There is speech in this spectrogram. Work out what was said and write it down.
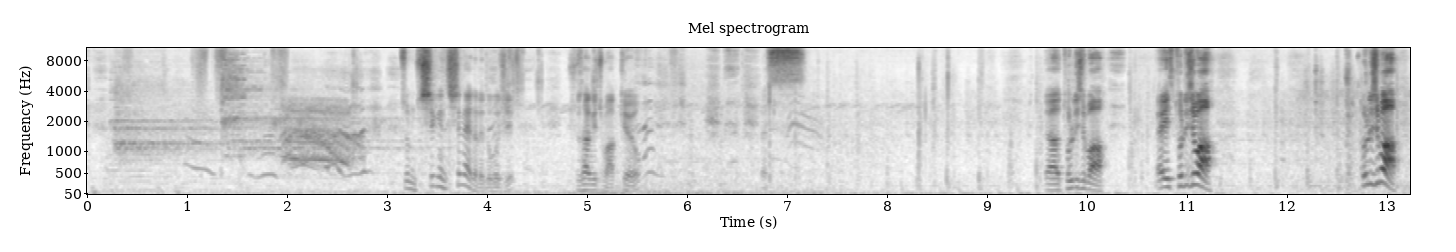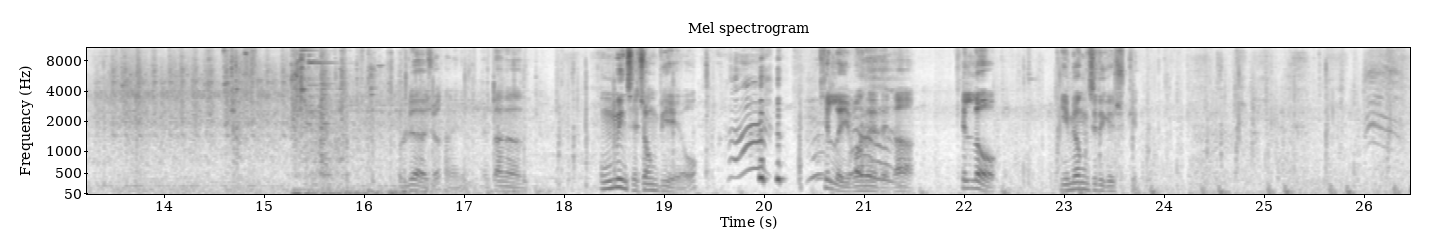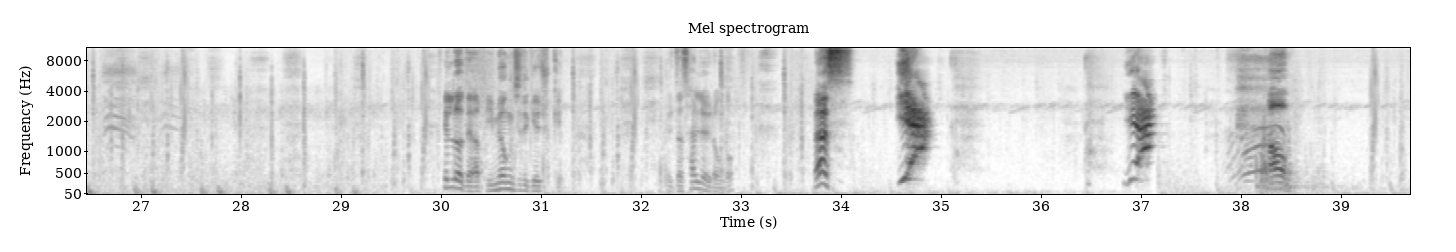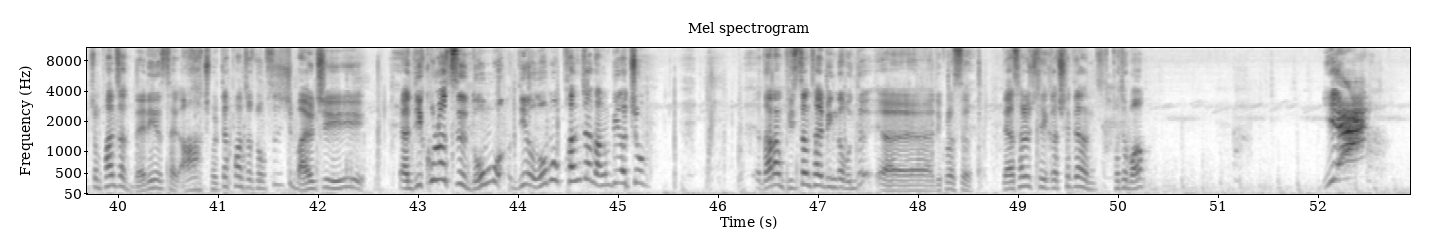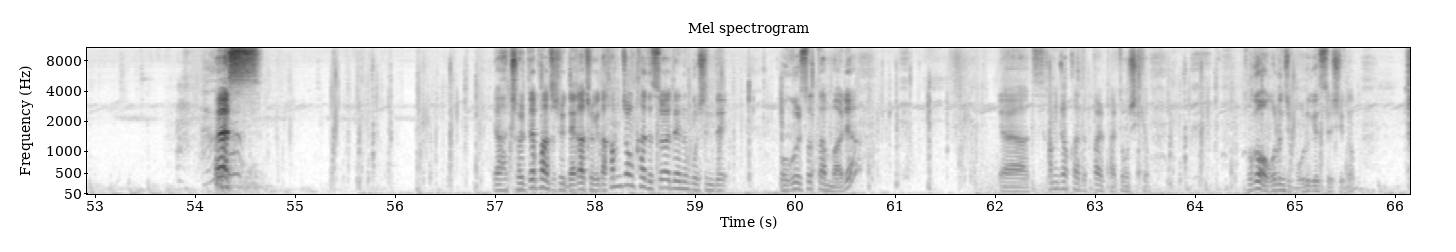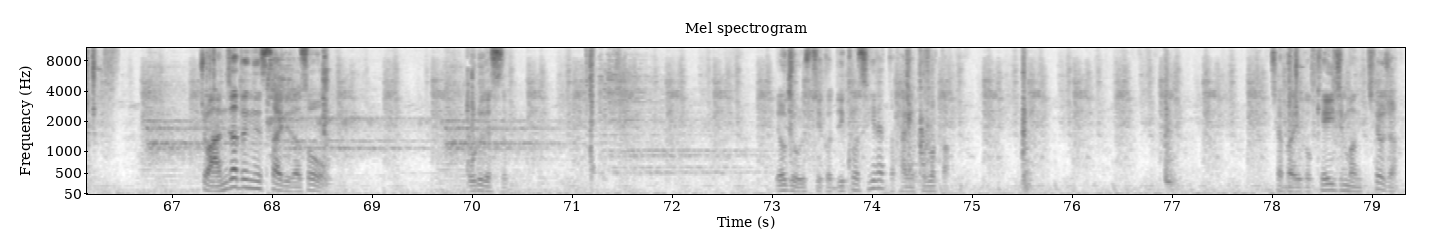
좀 치긴 치네 그래도. 그지? 주사기 좀 아껴요. 됐어. 야 돌리지 마. 에이스 돌리지 마. 돌리지 마! 돌려야죠 당연히. 일단은 국민 재정비예요. 킬러 이번에 내가 킬러 이명 지르게 해줄게. 킬러 내가 비명 지르게 해줄게. 일단 살려 이런 거 됐어 야! 야! 다음 좀 판자 내리는 스타일 아 절대 판자 좀 쓰지 말지 야 니콜라스 너무 니 너무 판자 낭비가 좀 야, 나랑 비슷한 타입인가 본데? 야, 야, 야 니콜라스 내가 살려줄 테니까 최대한 버텨 봐 야! 됐어 야 절대 판자 저기 내가 저기다 함정 카드 써야 되는 곳인데 버그를 썼단 말이야? 야 함정 카드 빨리 발동시켜. 누가 억울한지 모르겠어요 지금. 좀 앉아드는 스타일이라서 모르겠어. 여기 올 수도 있고 니콜라스 힐했다. 당연히 불렀다. 제발 이거 게이지만 채우자.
